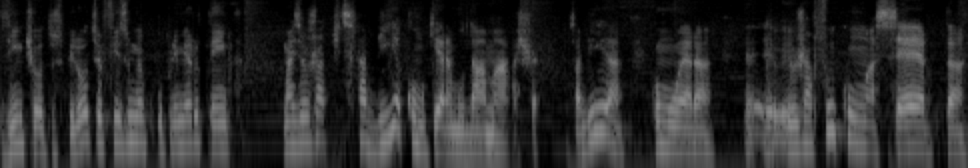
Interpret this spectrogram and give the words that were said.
20 outros pilotos, eu fiz o meu o primeiro tempo. Mas eu já sabia como que era mudar a marcha, sabia como era. É, eu já fui com uma certa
